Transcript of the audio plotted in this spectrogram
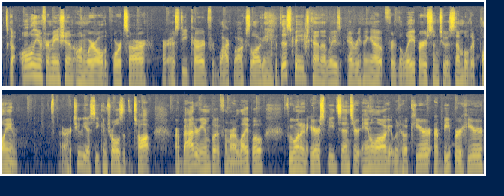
It's got all the information on where all the ports are, our SD card for black box logging, but this page kind of lays everything out for the layperson to assemble their plane. Our two ESC controls at the top our battery input from our LiPo. If we want an airspeed sensor analog, it would hook here. Our beeper here.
